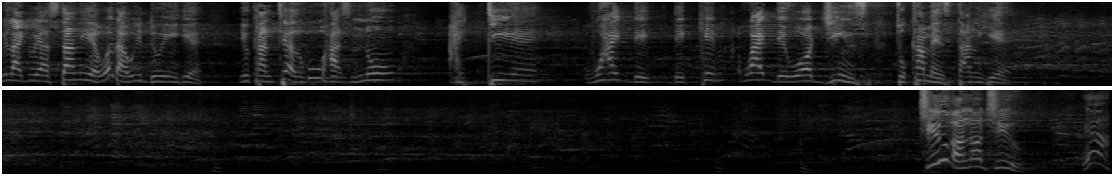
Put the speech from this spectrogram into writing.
We like we are standing here. What are we doing here? You can tell who has no idea why they, they came, why they wore jeans to come and stand here. True or not true? Yeah.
